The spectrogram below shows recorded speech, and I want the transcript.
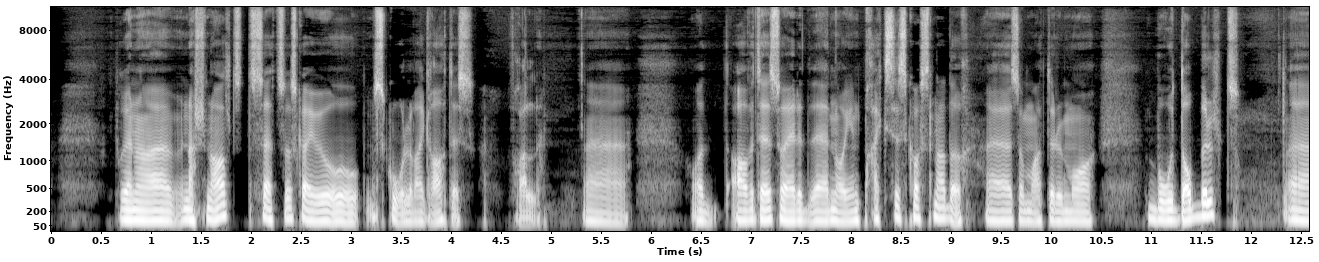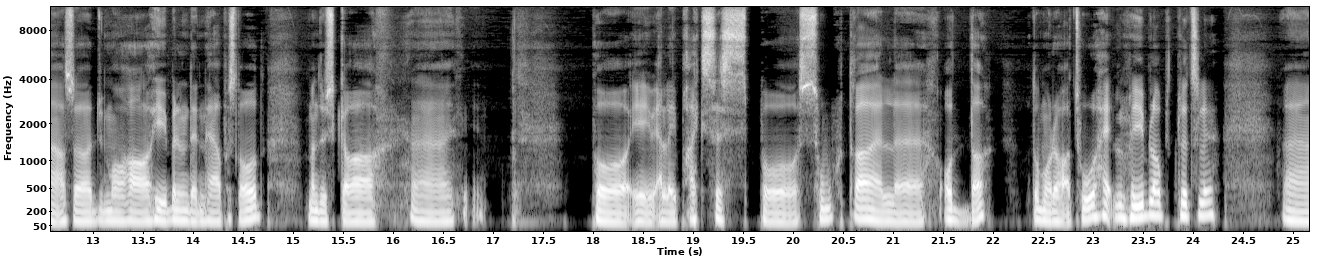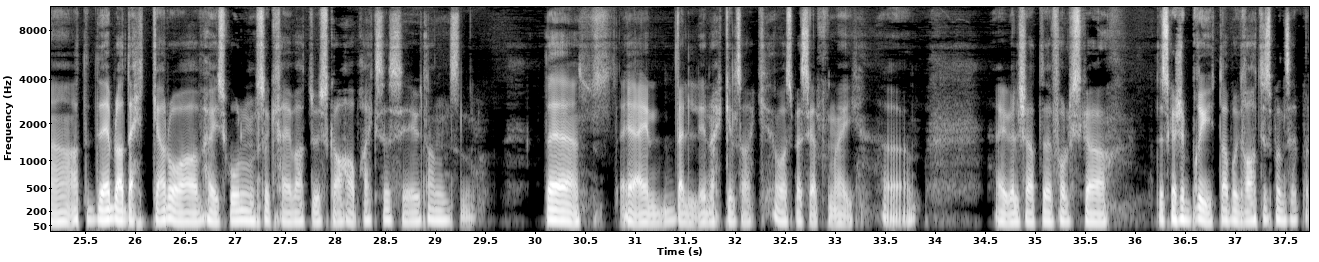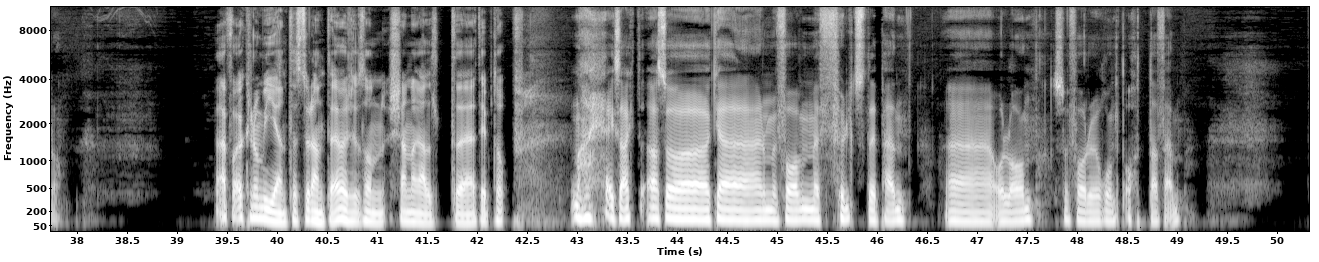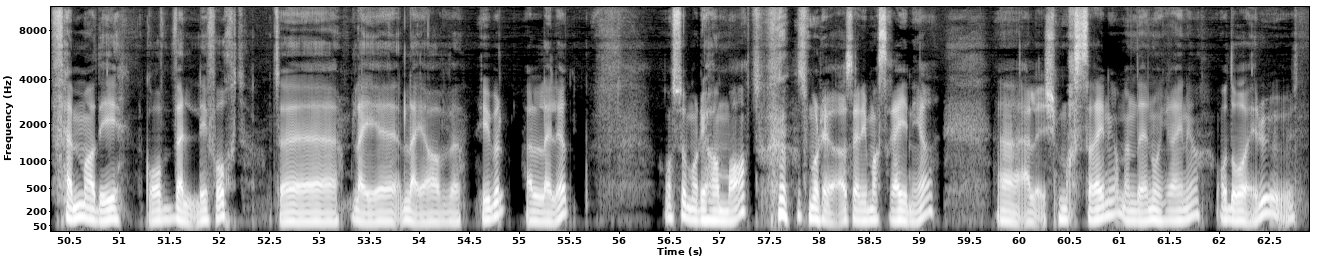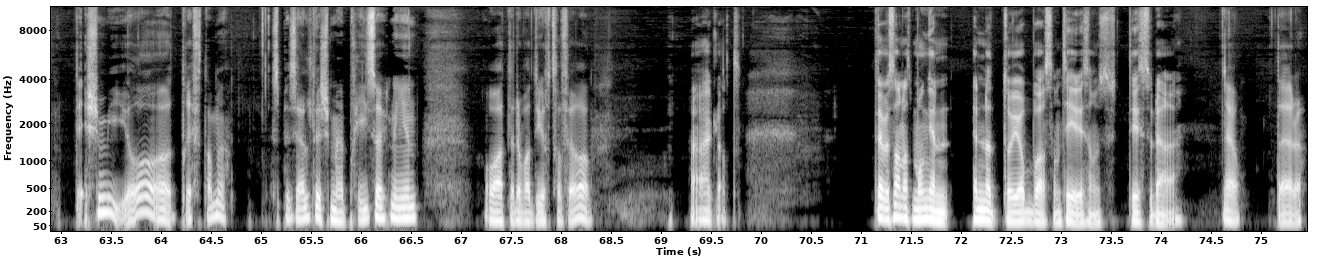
På grunn av nasjonalt sett så skal jo skole være gratis for alle. Eh, og av og til så er det, noen praksiskostnader, som at du må bo dobbelt. Altså, du må ha hybelen din her på Stord, men du skal på, eller i praksis på Sotra eller Odda. Da må du ha to hybler plutselig. Eh, at det blir dekka av høyskolen som krever at du skal ha praksis i utdannelsen. Det er en veldig nøkkelsak, og spesielt for meg. Uh, jeg vil ikke at folk skal Det skal ikke bryte på gratisprinsippet, da. Nei, For økonomien til studenter er jo ikke sånn generelt eh, tipp topp. Nei, eksakt. Altså, hva er det vi får med fullt stipend uh, og lån, så får du rundt åtte-fem. Fem av de går veldig fort til leie, leie av hybel eller leilighet. Og så må de ha mat, så må de, altså er det masse regninger. Eh, eller ikke masse regninger, men det er noen regninger. Og da er du Det er ikke mye å drifte med. Spesielt ikke med prisøkningen, og at det var dyrt fra før av. Ja, klart. Det er vel sånn at mange er nødt til å jobbe samtidig som de studerer. Ja, det er det.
